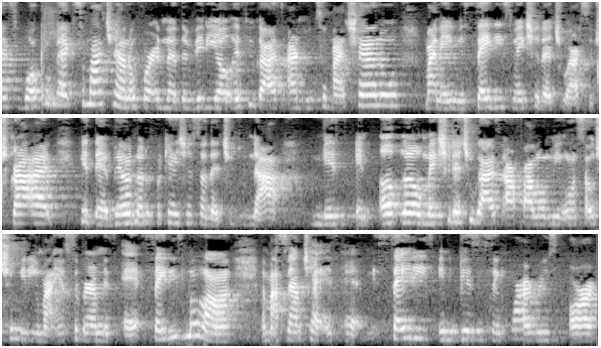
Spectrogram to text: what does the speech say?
guys welcome back to my channel for another video. If you guys are new to my channel my name is Sades make sure that you are subscribed. Hit that bell notification so that you do not miss an upload. Make sure that you guys are following me on social media. My instagram is at sades milan and my snapchat is at sades any business inquiries are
